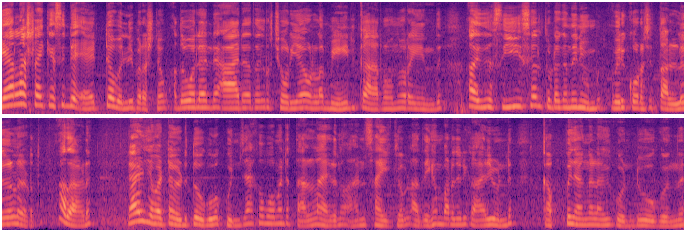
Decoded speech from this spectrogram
കേരള സ്ട്രൈക്കേഴ്സിന്റെ ഏറ്റവും വലിയ പ്രശ്നം അതുപോലെ തന്നെ ആരാധകർ ചൊറിയാനുള്ള മെയിൻ കാരണം എന്ന് പറയുന്നത് അതായത് സീസൺ തുടങ്ങുന്നതിന് മുമ്പ് ഇവർ കുറച്ച് തള്ളുകൾ നടത്തും. അതാണ് കഴിഞ്ഞ വട്ടം എടുത്തു നോക്കുമ്പോൾ കുഞ്ചാക്ക ബോമന്റെ തള്ളായിരുന്നു അൺസഹിക്കബിൾ. അദ്ദേഹം പറഞ്ഞൊരു കാര്യമുണ്ട് കപ്പ് ഞങ്ങൾ അങ്ങ് കൊണ്ടുപോകുമെന്ന്.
